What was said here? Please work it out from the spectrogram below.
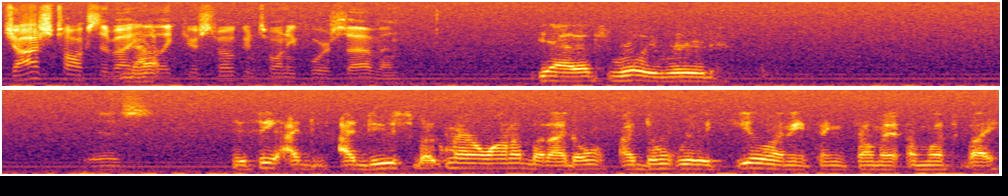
Josh talks about No. you like you're smoking 24/7. Yeah, that's really rude. Is You see, I, I do smoke marijuana, but I don't I don't really feel anything from it unless if I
